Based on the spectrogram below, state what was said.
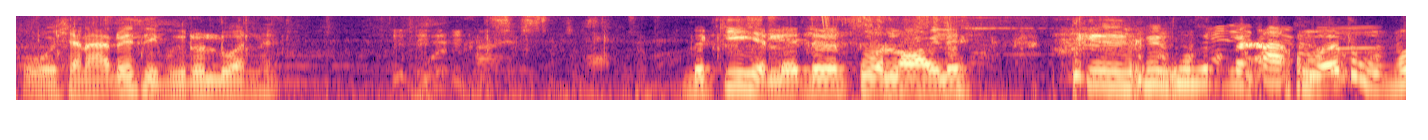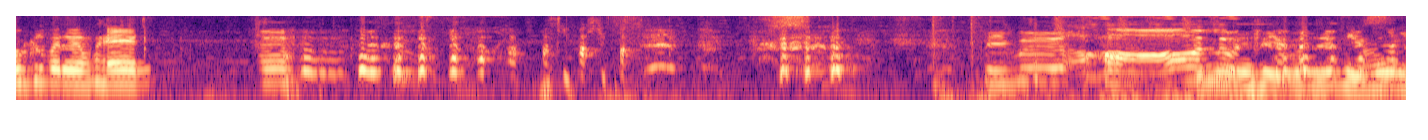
โอ้โหชนะด้วยสีมือล้วนๆนะเมื่อกี้เห็นเลยเดินตัวลอยเลย คือคือมุดหน้าหัวถูกมุดขึ้นไปในกำแพงฝีมืออ๋อหลุดฝีมือฝีมือ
